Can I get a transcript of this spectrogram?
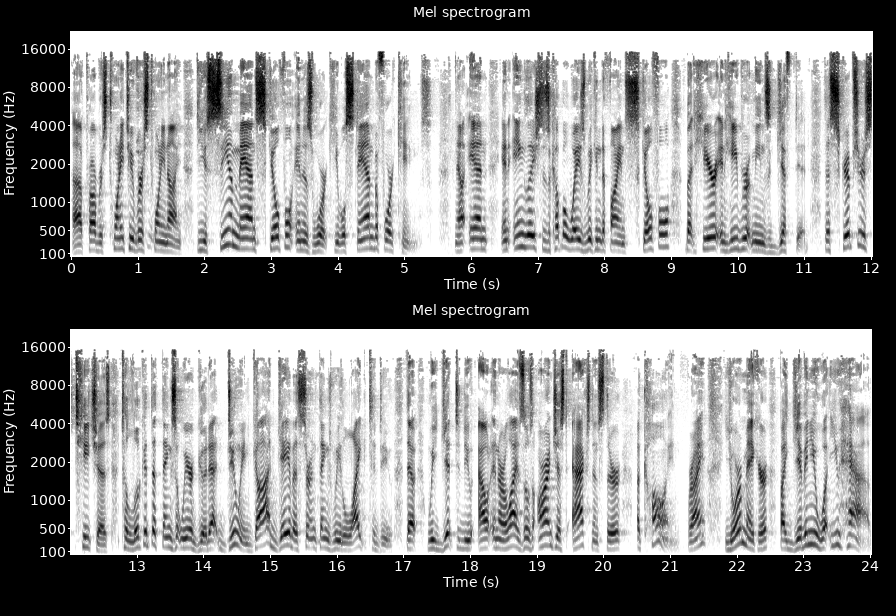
Uh, Proverbs 22, verse 29. Do you see a man skillful in his work? He will stand before kings. Now, in, in English, there's a couple ways we can define skillful, but here in Hebrew it means gifted. The scriptures teach us to look at the things that we are good at doing. God gave us certain things we like to do, that we get to do out in our lives. Those aren't just accidents, they're a calling, right? Your Maker, by giving you what you have,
